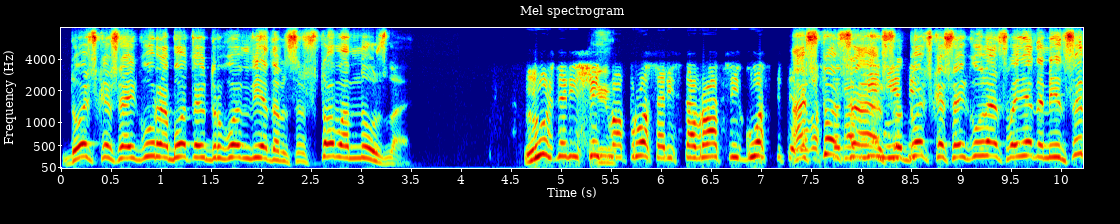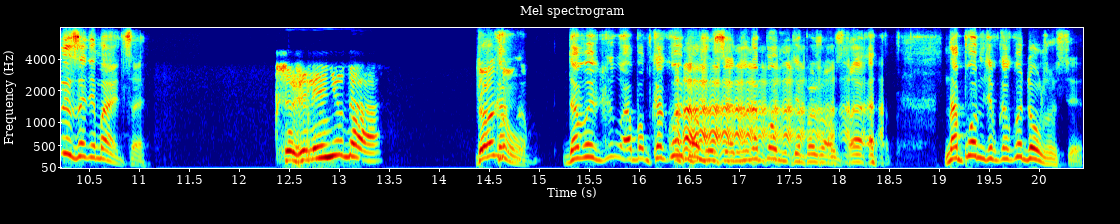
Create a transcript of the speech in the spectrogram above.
Дочка Шойгу работает в другом ведомстве. Что вам нужно? Нужно решить вопрос о реставрации госпиталя. А что, что, восстановлении что этой- дочка Шойгу у нас военной медициной занимается? К сожалению, да. Да Как- ну! Да вы а в какой должности? Ну, напомните, пожалуйста. Напомните, в какой должности?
